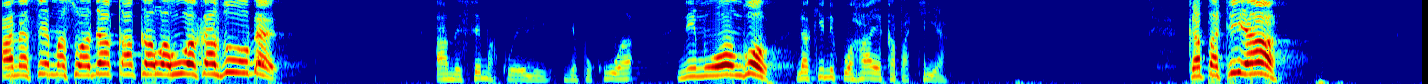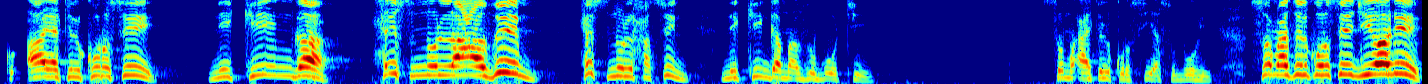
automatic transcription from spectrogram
Anasema sadakaka wahuwa kadhube amesema kweli japokuwa ni mwongo lakini kwa haya kapatia. Kapatia ayati lkursi ni kinga hisnu ladhim hisnu lhasin ni kinga madhubuti soma ayatul asubuhi. Soma ayatul jioni.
